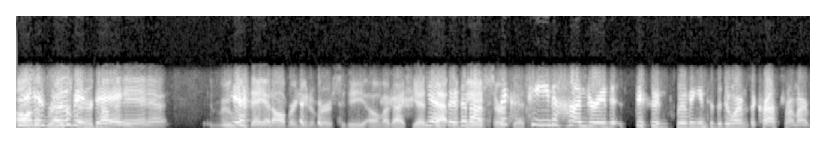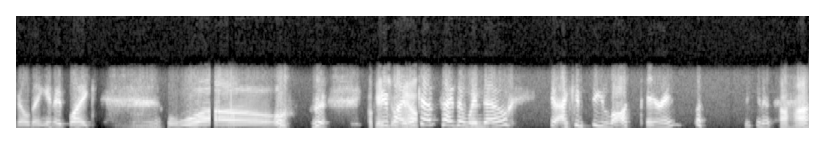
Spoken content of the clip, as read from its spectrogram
All the is freshmen are day. coming in. Move-in Yeah. day at Auburn University. Oh my gosh, yes, yes, that there's would be about a circus. 1,600 students moving into the dorms across from our building, and it's like, whoa. Okay, if so I now, look outside the window, I can see lost parents. you know, uh huh,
